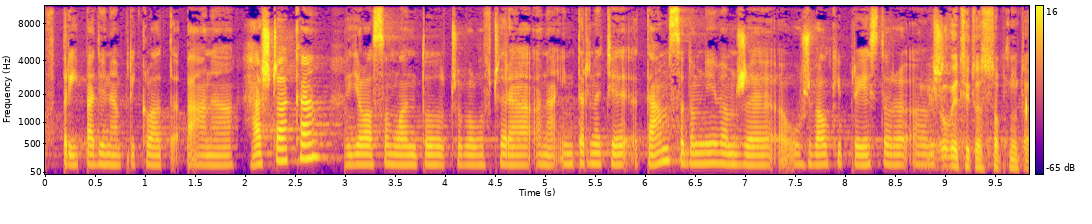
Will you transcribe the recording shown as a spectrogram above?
v prípade napríklad pána Haštáka. Videla som len to, čo bolo včera na internete. Tam sa domnievam, že už veľký priestor... Vo veci to stopnuté.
